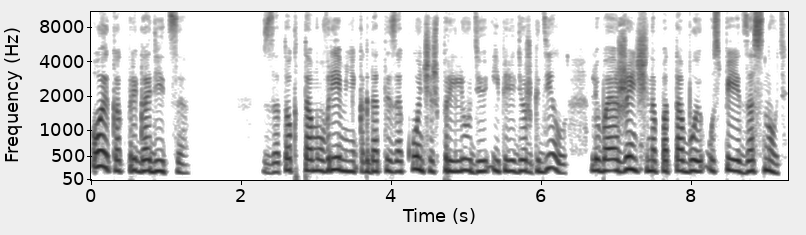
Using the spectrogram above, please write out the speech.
ой как пригодится. Зато к тому времени, когда ты закончишь прелюдию и перейдешь к делу, любая женщина под тобой успеет заснуть.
